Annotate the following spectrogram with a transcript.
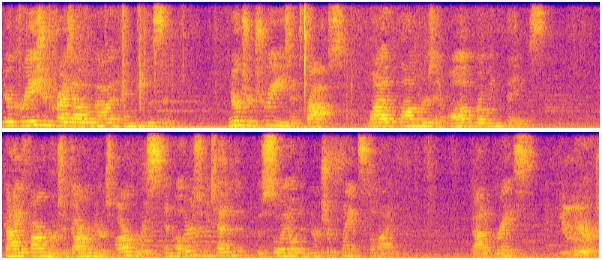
Your creation cries out, O God, and you listen. Nurture trees and crops, wildflowers, and all growing things. Guide farmers and gardeners, arborists, and others who tend the soil and nurture plants to life. God of grace. Hear.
